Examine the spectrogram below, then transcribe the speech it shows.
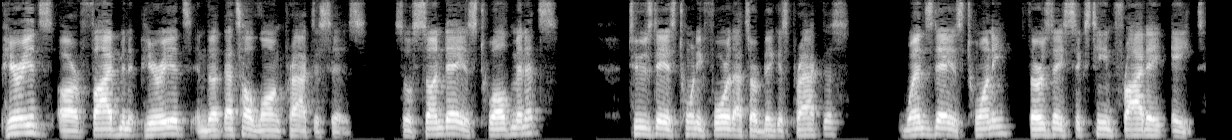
Periods are five minute periods, and that's how long practice is. So Sunday is 12 minutes. Tuesday is 24. That's our biggest practice. Wednesday is 20. Thursday, 16. Friday, 8.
